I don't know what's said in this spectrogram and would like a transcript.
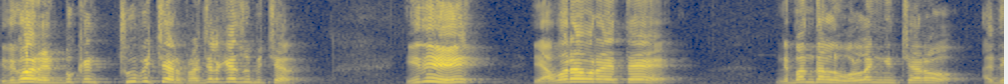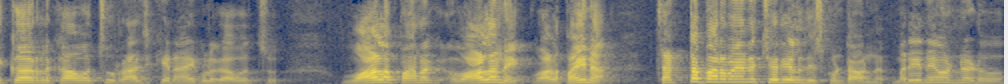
ఇదిగో రెడ్ బుక్ అని చూపించారు ప్రజలకే చూపించారు. ఇది ఎవరెవరైతే నిబంధనలు ఉల్లంఘించారో అధికారులు కావచ్చు రాజకీయ నాయకులు కావచ్చు వాళ్ళ పన వాళ్ళని వాళ్ళ పైన చట్టపరమైన చర్యలు తీసుకుంటా ఉన్నారు. మరి ఏమంటున్నాడు?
